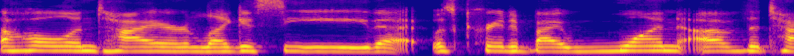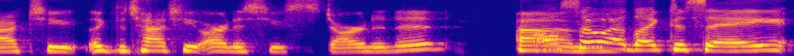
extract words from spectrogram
a whole entire legacy that was created by one of the tattoo like the tattoo artist who started it. also, Um, I'd like to say,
